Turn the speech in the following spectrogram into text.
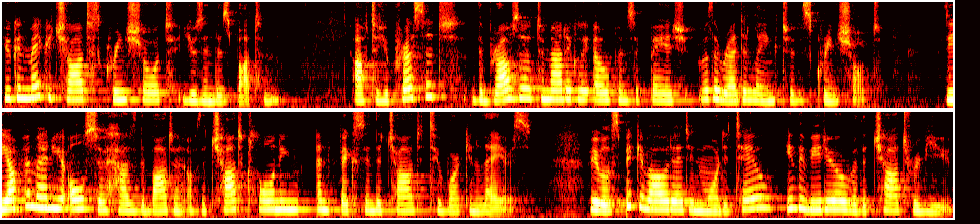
You can make a chart screenshot using this button. After you press it, the browser automatically opens a page with a ready link to the screenshot. The upper menu also has the button of the chart cloning and fixing the chart to work in layers. We will speak about it in more detail in the video with the chart review.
